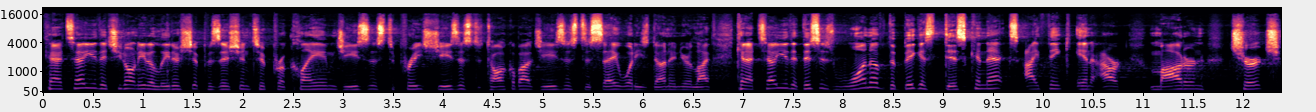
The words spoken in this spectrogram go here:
Can I tell you that you don't need a leadership position to proclaim Jesus, to preach Jesus, to talk about Jesus, to say what he's done in your life? Can I tell you that this is one of the biggest disconnects I think in our modern church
